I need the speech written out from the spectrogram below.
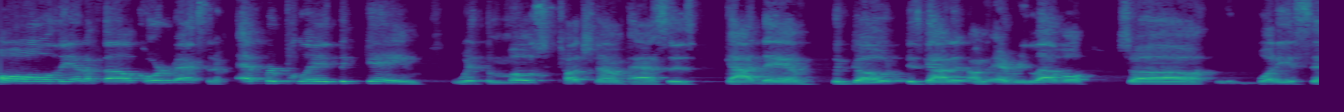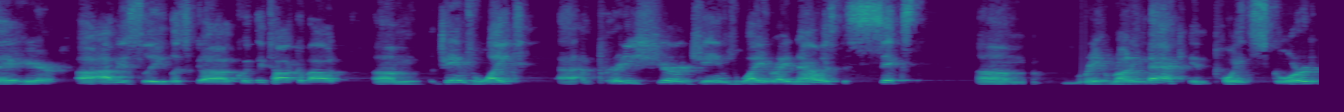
all the NFL quarterbacks that have ever played the game with the most touchdown passes. Goddamn, the GOAT has got it on every level. So, what do you say here? Uh, obviously, let's uh, quickly talk about um, James White uh, I'm pretty sure James White right now is the sixth um, running back in points scored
